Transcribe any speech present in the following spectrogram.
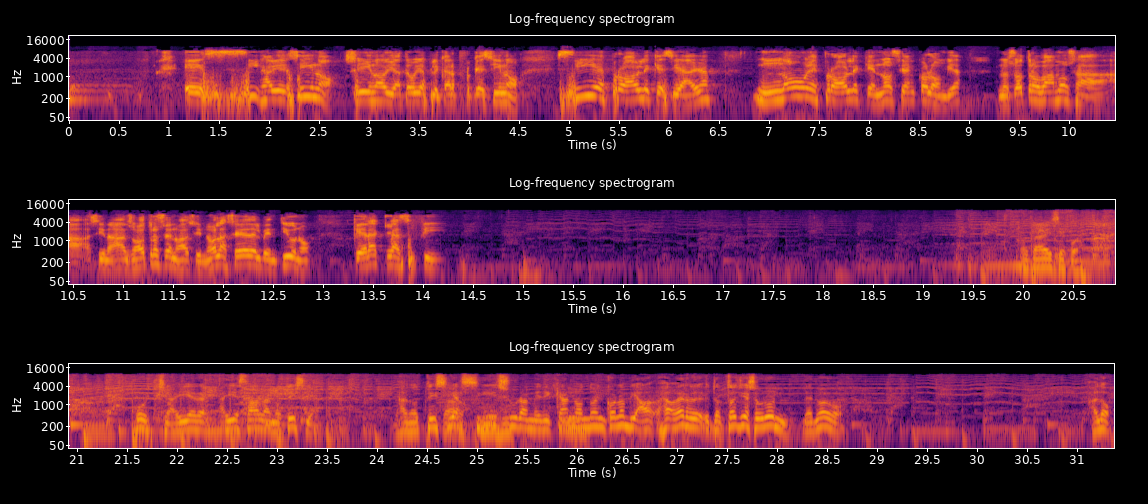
Sí, Javier, sí, no, sí, no, ya te voy a explicar por qué sí, no. Sí es probable que se haga no es probable que no sea en Colombia. Nosotros vamos a, a, a nosotros se nos asignó la sede del 21, que era clasificar. Otra vez se fue. Pucha, ahí, era, ahí estaba la noticia. La noticia claro. sí, uh -huh. suramericano, sí. no en Colombia. A, a ver, doctor Yesurún, de nuevo. Aló.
